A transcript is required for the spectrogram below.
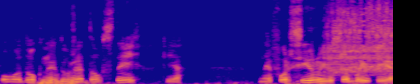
Поводок не дуже товстий, я не форсирую события.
